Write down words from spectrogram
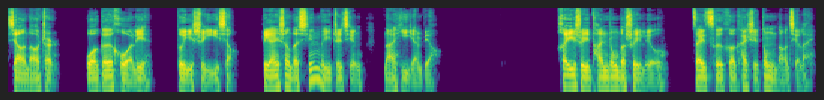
想到这儿，我跟火烈。对视一笑，脸上的欣慰之情难以言表。黑水潭中的水流在此刻开始动荡起来，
